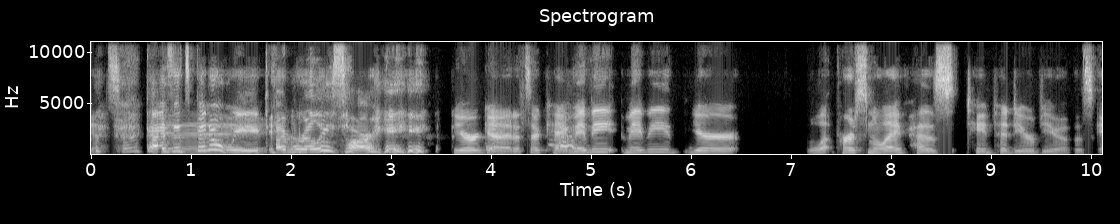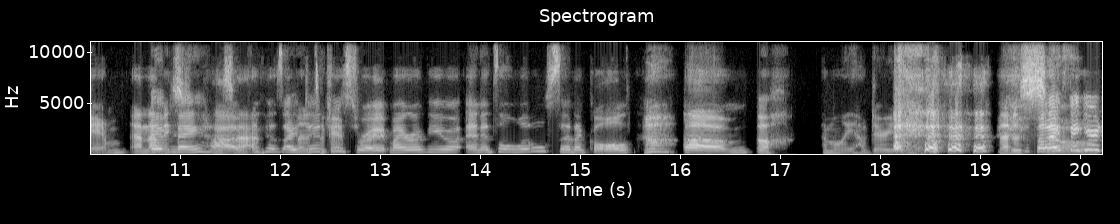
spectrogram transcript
It's okay. guys, it's been a week. I'm really sorry. You're good. It's okay. Maybe maybe your le- personal life has tainted your view of this game, and that it makes may me have sad. because I did okay. just write my review and it's a little cynical. Ugh, Um, Emily, how dare you? That is. but is I figured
